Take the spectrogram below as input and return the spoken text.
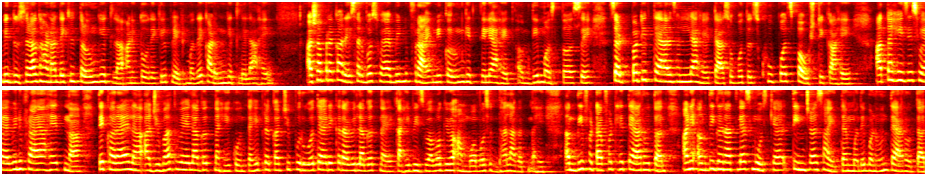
मी दुसरा घाणा देखील तळून घेतला आणि तो देखील प्लेटमध्ये काढून घेतलेला आहे. अशा प्रकारे सर्व सोयाबीन फ्राय मी करून घेतलेले आहेत. अगदी मस्त असे चटपटीत तयार झालेले आहे त्यासोबतच खूपच पौष्टिक आहे. आता हे जे सोयाबीन फ्राय आहेत ना ते करायला अजिबात वेळ लागत नाही. कोणत्याही प्रकारची पूर्वतयारी करावी लागत नाही. काही भिजवावं किंवा आंबवावं सुद्धा लागत नाही. अगदी फटाफट हे तयार होतात आणि अगदी घरातल्याच मोजक्या तीन चार साहित्यांमध्ये बनवून तयार होतात.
